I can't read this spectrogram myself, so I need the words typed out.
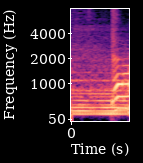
Bye.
